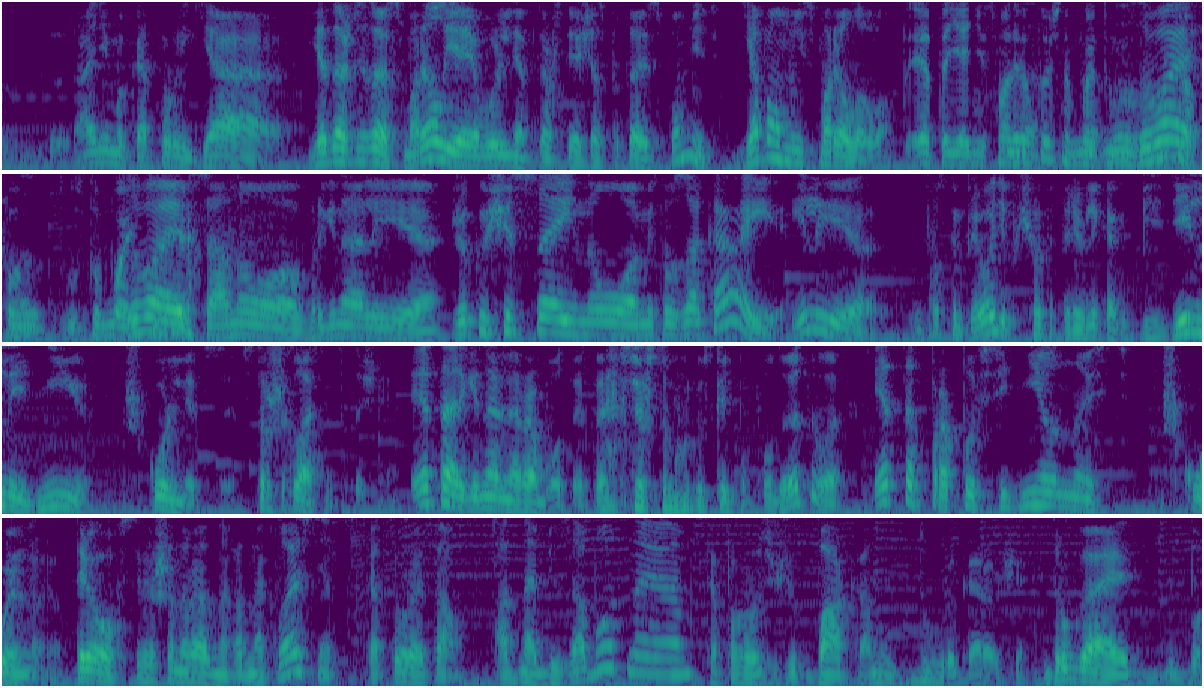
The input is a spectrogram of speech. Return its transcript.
аниме, который я... Я даже не знаю, смотрел я его или нет, потому что я сейчас пытаюсь вспомнить. Я, по-моему, не смотрел его. Это я не смотрел На- точно, поэтому называет- микрофон на- уступает тебе. Называется оно в оригинале Джокушисей но Митозакай, или в русском переводе почему-то перевели как «Бездельные дни школьницы», старшеклассницы точнее. Это оригинальная работа, это все, что могу сказать по поводу этого. Это про повседневность школьную. Трех совершенно разных одноклассниц, которая там одна беззаботная, как по прозвищу Бака, ну, дура, короче. Другая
